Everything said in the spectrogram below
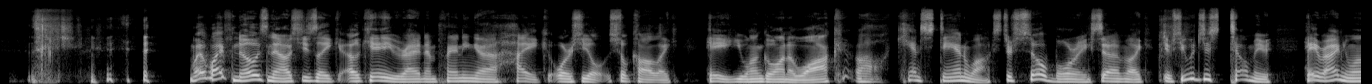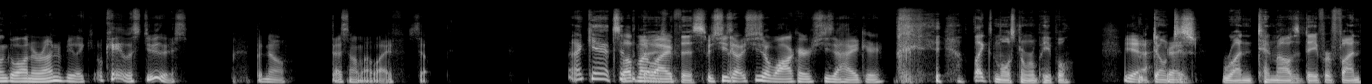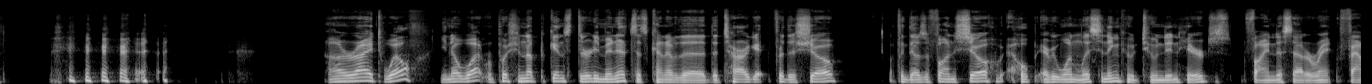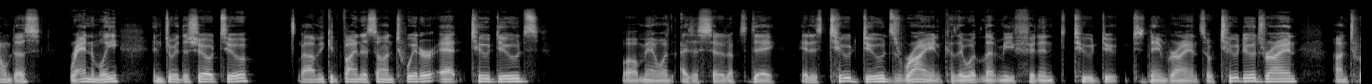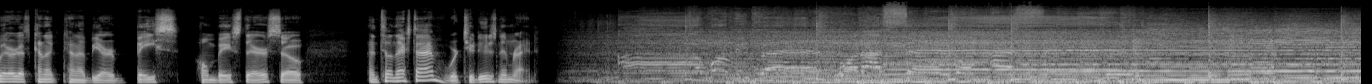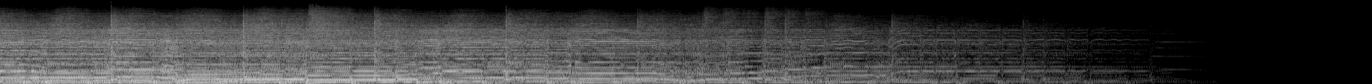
My wife knows now. She's like, "Okay, Ryan, I'm planning a hike," or she'll she'll call like, "Hey, you want to go on a walk?" Oh, I can't stand walks. They're so boring. So I'm like, if she would just tell me, "Hey, Ryan, you want to go on a run?" I'd be like, "Okay, let's do this." But no, that's not my wife. So I can't love my wife, this. but she's a she's a walker. She's a hiker. like most normal people Yeah, don't right. just run 10 miles a day for fun. All right. Well, you know what? We're pushing up against 30 minutes. That's kind of the the target for the show. I think that was a fun show. I hope everyone listening who tuned in here just find us out or ran- found us randomly enjoyed the show too. Um, you can find us on Twitter at two dudes. Well, man, what, I just set it up today. It is two dudes Ryan because they wouldn't let me fit in two dudes named Ryan. So two dudes Ryan on Twitter. That's kind of kind of be our base home base there. So until next time, we're two dudes named Ryan.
